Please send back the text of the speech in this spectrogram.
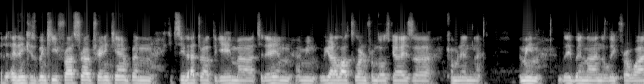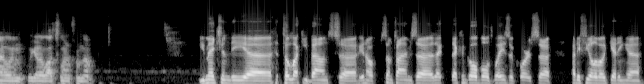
I think has been key for us throughout training camp, and you can see that throughout the game uh, today. And I mean, we got a lot to learn from those guys uh, coming in. I mean, they've been uh, in the league for a while, and we got a lot to learn from them. You mentioned the uh, the lucky bounce. Uh, you know, sometimes uh, that that can go both ways. Of course, how do you feel about getting a,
